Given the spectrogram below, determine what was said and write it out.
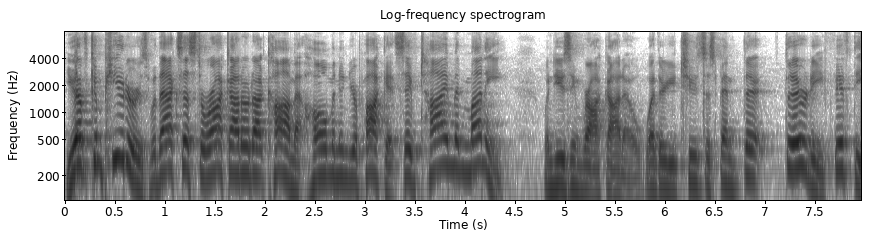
You have computers with access to rockauto.com at home and in your pocket. Save time and money when using Rock Auto, whether you choose to spend 30, 50,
